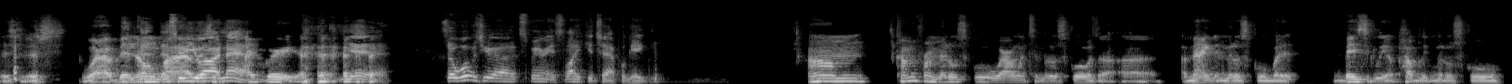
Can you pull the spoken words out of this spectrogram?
it's, it's, what I've been known that's by. who you are now. Great. yeah. So, what was your uh, experience like at Chapel Gate? Um, coming from middle school, where I went to middle school was a a, a magnet middle school, but basically a public middle school.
